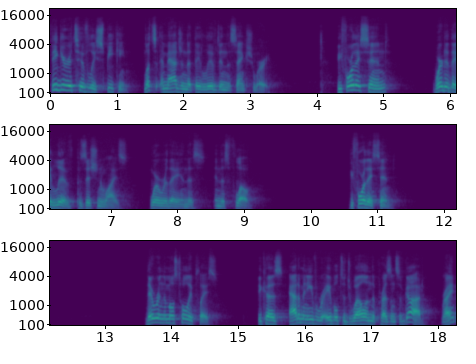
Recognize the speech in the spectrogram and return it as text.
figuratively speaking, let's imagine that they lived in the sanctuary. Before they sinned, where did they live position wise? Where were they in this, in this flow? Before they sinned. They were in the most holy place because Adam and Eve were able to dwell in the presence of God, right?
